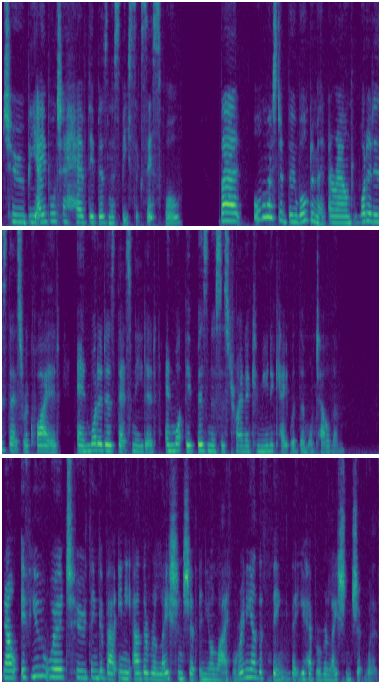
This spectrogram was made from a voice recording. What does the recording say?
to be able to have their business be successful, but almost a bewilderment around what it is that's required and what it is that's needed and what their business is trying to communicate with them or tell them. Now, if you were to think about any other relationship in your life or any other thing that you have a relationship with,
